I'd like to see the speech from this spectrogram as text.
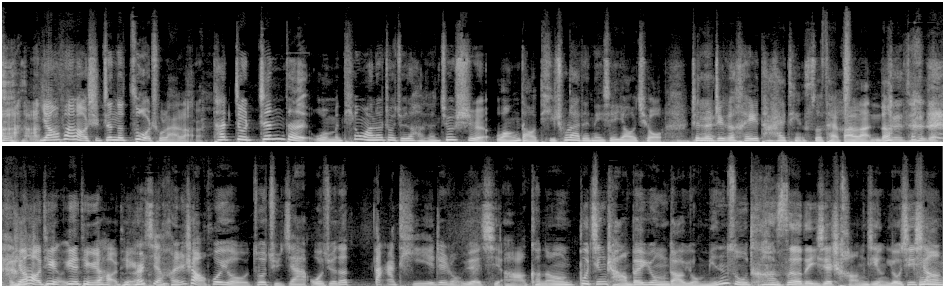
杨帆老师真的做出来了，他就真的，我们听完了之后觉得好像就是王导提出来的那些要求，真的这个黑他还挺色彩斑斓的，对对对，挺好听，越听越好听，而且很少会有作曲家，我觉得大提这种乐器哈，可能不经常被用到有民族特色的一些场景，尤其像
